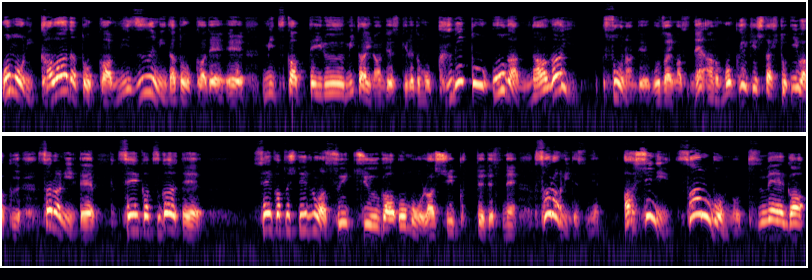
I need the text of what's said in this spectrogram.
主に川だとか湖だとかで、えー見つかっているみたいなんですけれども、首と尾が長いそうなんでございますね。あの、目撃した人曰く、さらに、えー生活が、えー生活しているのは水中が主らしくてですね、さらにですね、足に3本の爪が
